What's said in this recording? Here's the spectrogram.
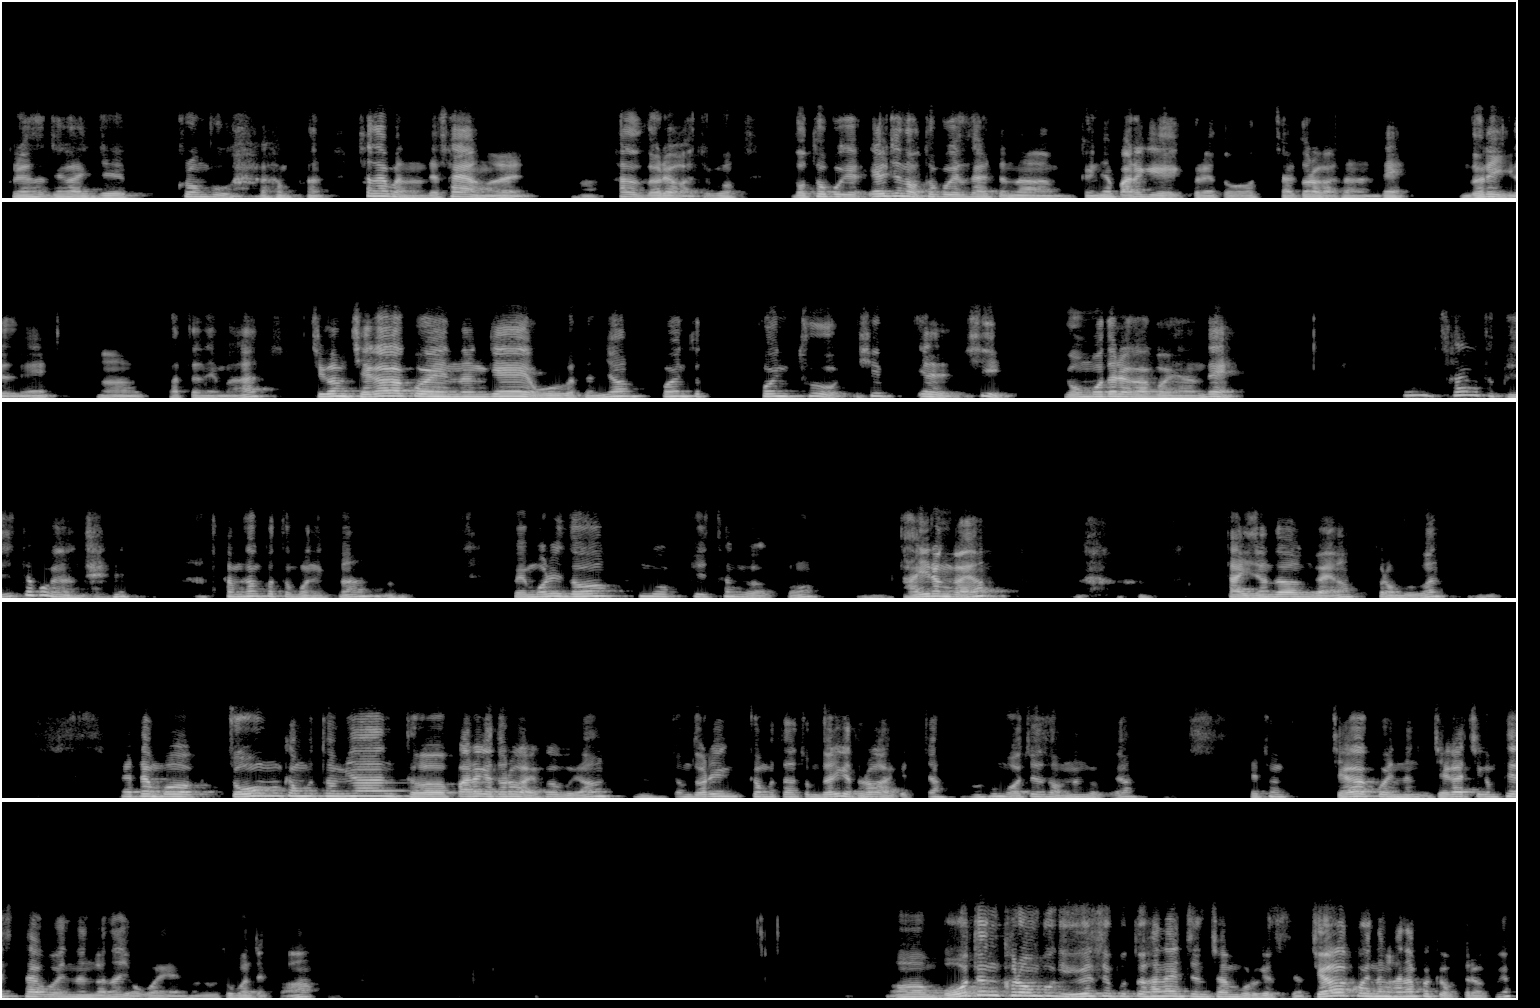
그래서 제가 이제 크롬북 한번 찾아봤는데 사양을 어, 하도 느려가지고 노트북에 LG 노트북에서 살 때는 굉장히 빠르게 그래도 잘 돌아가서 하는데 느리길래 어, 봤더니만 지금 제가 갖고 있는 게 오거든요. 포인트 포인트 11C 요 모델을 갖고 있는데 음, 사양이 더 비슷해 보이는데 삼성 것도 보니까 음. 메모리도 뭐 비슷한 것 같고 음, 다 이런가요? 다 이 정도인가요? 그런 부분? 하여튼 뭐 좋은 컴퓨터면 더 빠르게 돌아갈 거고요. 음, 좀 느린 컴퓨터는 좀 느리게 돌아가겠죠. 뭐 어쩔 수 없는 거고요. 대충 제가 갖고 있는 제가 지금 테스트하고 있는 거는 요거예요. 두 번째 거. 어, 모든 크롬북이 USB 포트 하나인지는 잘 모르겠어요. 제가 갖고 있는 거 하나밖에 없더라고요.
